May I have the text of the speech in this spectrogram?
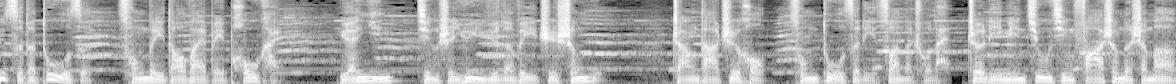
女子的肚子从内到外被剖开，原因竟是孕育了未知生物，长大之后从肚子里钻了出来。这里面究竟发生了什么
